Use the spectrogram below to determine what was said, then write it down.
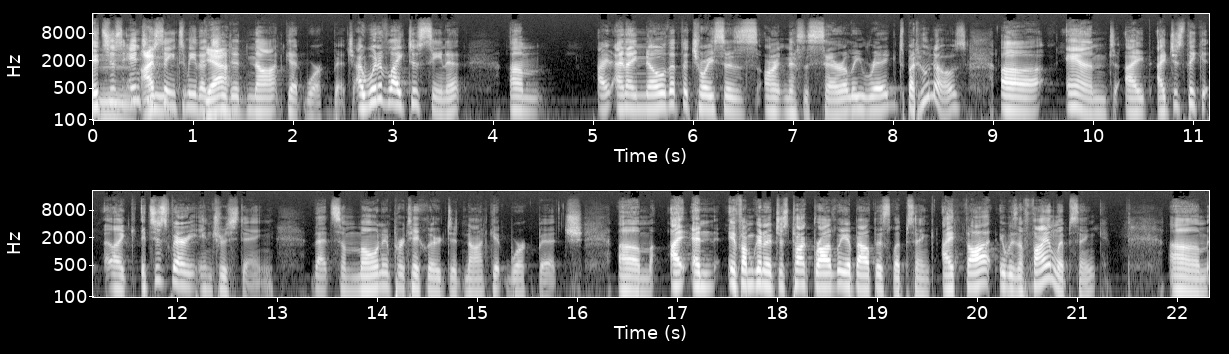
It's just Mm, I'm- interesting to me that yeah. she did not get Work Bitch. I would have liked to have seen it. Um, I, and I know that the choices aren't necessarily rigged, but who knows? Uh, and I, I just think like it's just very interesting that Symone in particular did not get work bitch. Um, I and if I'm gonna just talk broadly about this lip sync, I thought it was a fine lip sync, um,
